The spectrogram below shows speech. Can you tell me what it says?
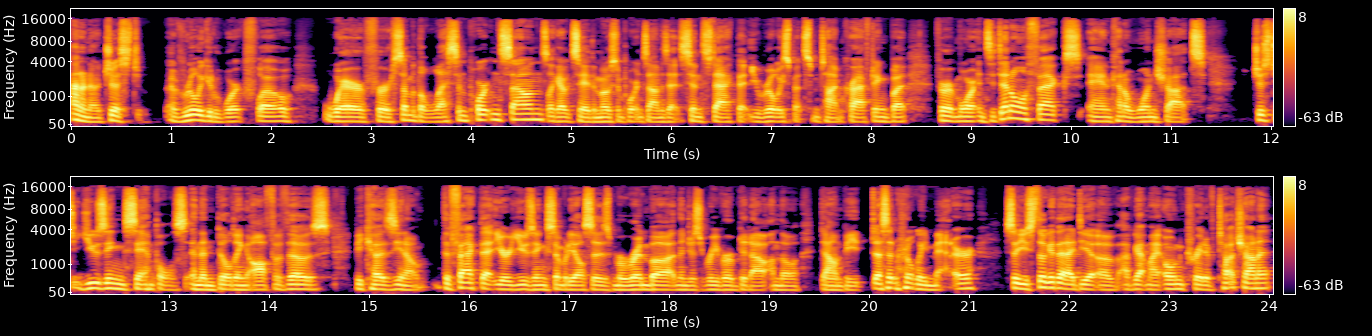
I don't know, just a really good workflow where for some of the less important sounds, like I would say the most important sound is that synth stack that you really spent some time crafting. But for more incidental effects and kind of one shots, just using samples and then building off of those because you know the fact that you're using somebody else's marimba and then just reverbed it out on the downbeat doesn't really matter so you still get that idea of I've got my own creative touch on it,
